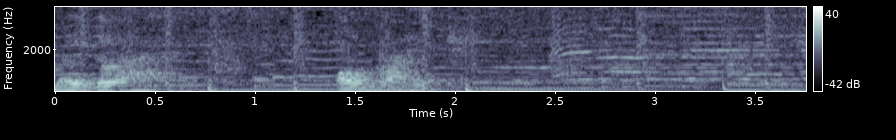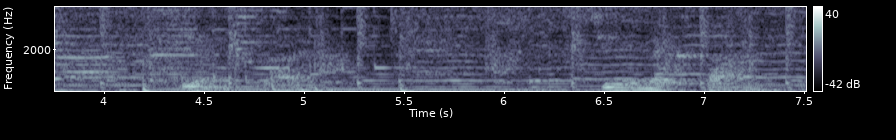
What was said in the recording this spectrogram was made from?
baiklah alright see you next time. See you next time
